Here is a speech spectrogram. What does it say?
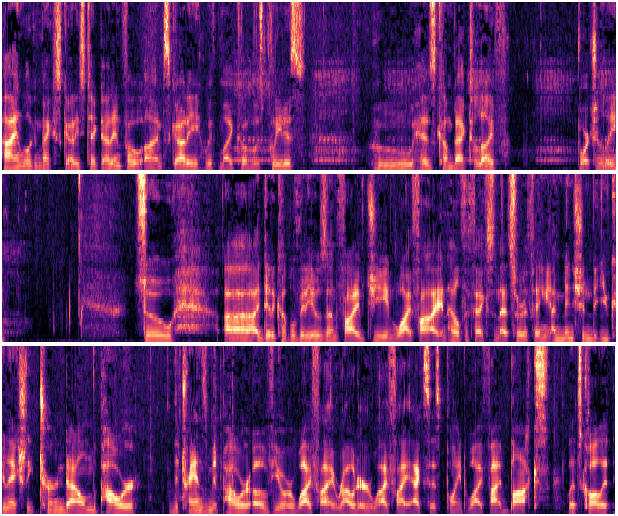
Hi, and welcome back to ScottiesTech.Info. I'm Scotty with my co host Cletus, who has come back to life, fortunately. So, uh, I did a couple videos on 5G and Wi Fi and health effects and that sort of thing. I mentioned that you can actually turn down the power, the transmit power of your Wi Fi router, Wi Fi access point, Wi Fi box, let's call it.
